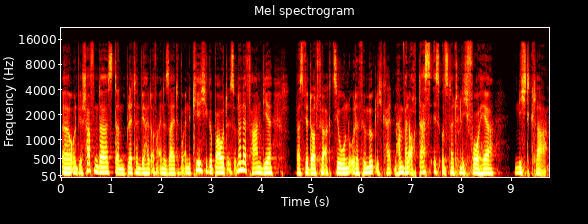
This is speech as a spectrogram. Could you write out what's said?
äh, und wir schaffen das, dann blättern wir halt auf eine Seite, wo eine Kirche gebaut ist und dann erfahren wir, was wir dort für Aktionen oder für Möglichkeiten haben, weil auch das ist uns natürlich vorher nicht klar.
